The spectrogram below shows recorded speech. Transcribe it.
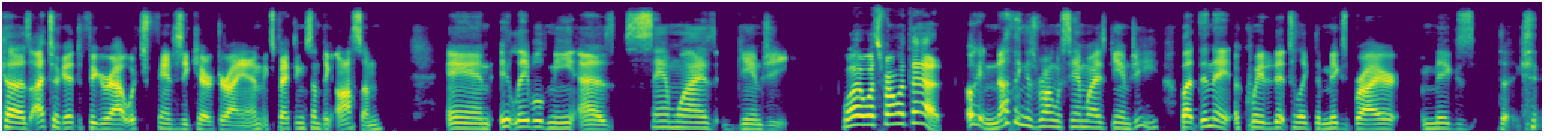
because I took it to figure out which fantasy character I am, expecting something awesome, and it labeled me as Samwise Gamgee. What? What's wrong with that? Okay, nothing is wrong with Samwise Gamgee, but then they equated it to like the Miggs Breyer, Miggs, the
